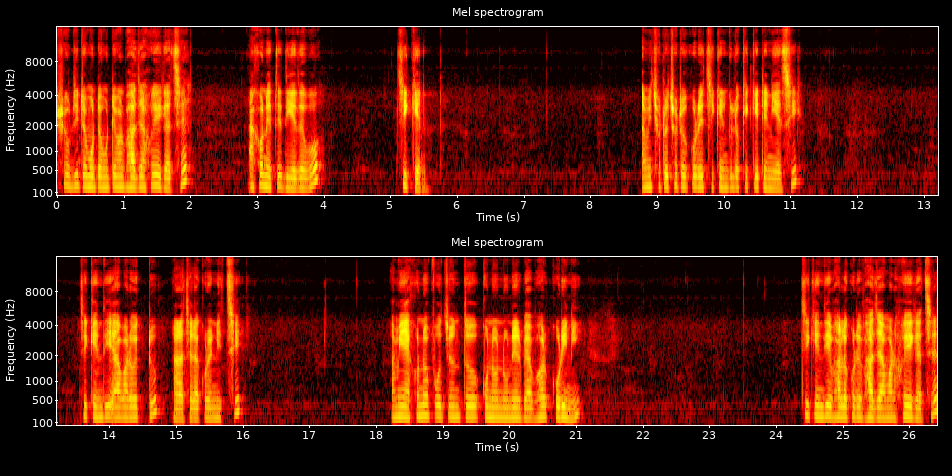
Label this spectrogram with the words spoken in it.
সবজিটা মোটামুটি আমার ভাজা হয়ে গেছে। এখন এতে দিয়ে দেব চিকেন। আমি ছোট ছোট করে চিকেনগুলোকে কেটে নিয়েছি। চিকেন দিয়ে আবারও একটু নাড়াচাড়া করে নিচ্ছি। আমি এখনও পর্যন্ত কোনো নুনের ব্যবহার করিনি। চিকেন দিয়ে ভালো করে ভাজা আমার হয়ে গেছে।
